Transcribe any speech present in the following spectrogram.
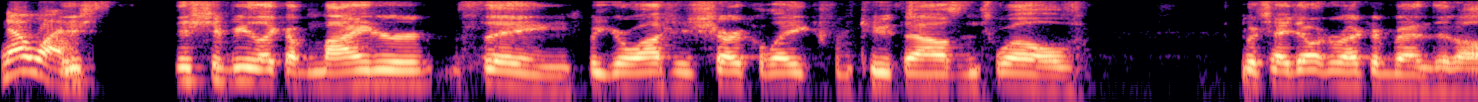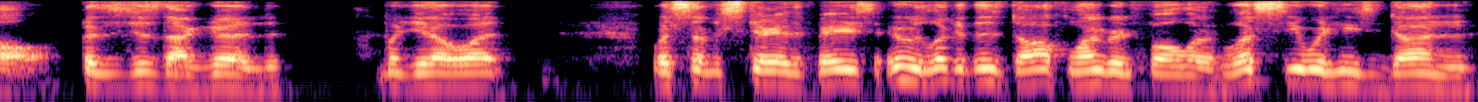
No one. this this should be like a minor thing, but you're watching Shark Lake from 2012, which I don't recommend at all because it's just not good. But you know what? With some stare in the face, ooh, look at this Dolph Lundgren folder. Let's see what he's done.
